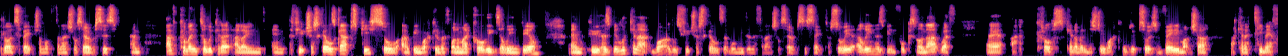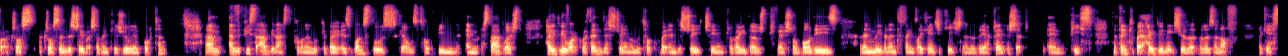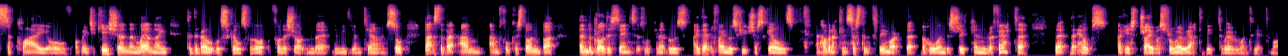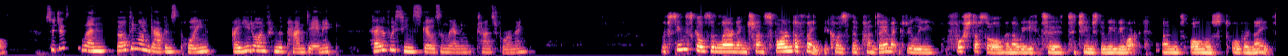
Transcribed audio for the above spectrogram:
broad spectrum of financial services. Um, I've come in to look at it around um, the future skills gaps piece. So I've been working with one of my colleagues, Elaine Vale, um, who has been looking at what are those future skills that we'll need in the financial services sector. So Elaine has been focusing on that with uh, a cross kind of industry working group. So it's very much a, a kind of team effort across across industry, which I think is really important. Um, and the piece that I've been asked to come in and look about is once those skills have been um, established, how do we work with industry? And when we talk about industry, training providers, professional bodies, and then moving into things like education and the apprenticeship um, piece to think about how do we make sure that there is enough I guess supply of, of education and learning to develop those skills for the for the short and the, the medium term. So that's the bit I'm I'm focused on. But in the broadest sense, it's looking at those, identifying those future skills and having a consistent framework that the whole industry can refer to that, that helps, I guess, drive us from where we are today to where we want to get tomorrow. So just when building on Gavin's point, a year on from the pandemic, how have we seen skills and learning transforming? We've seen skills and learning transformed, I think, because the pandemic really forced us all in a way to, to change the way we work and almost overnight.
